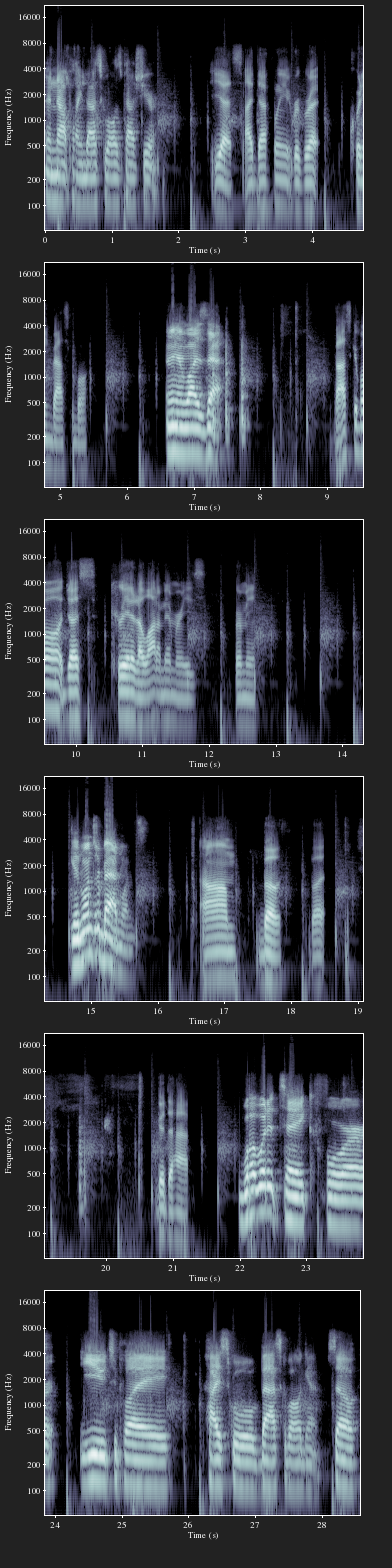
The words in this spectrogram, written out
and not playing basketball this past year? Yes, I definitely regret quitting basketball. And why is that? Basketball just created a lot of memories for me. Good ones or bad ones? Um, both, but good to have. What would it take for you to play high school basketball again? So,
